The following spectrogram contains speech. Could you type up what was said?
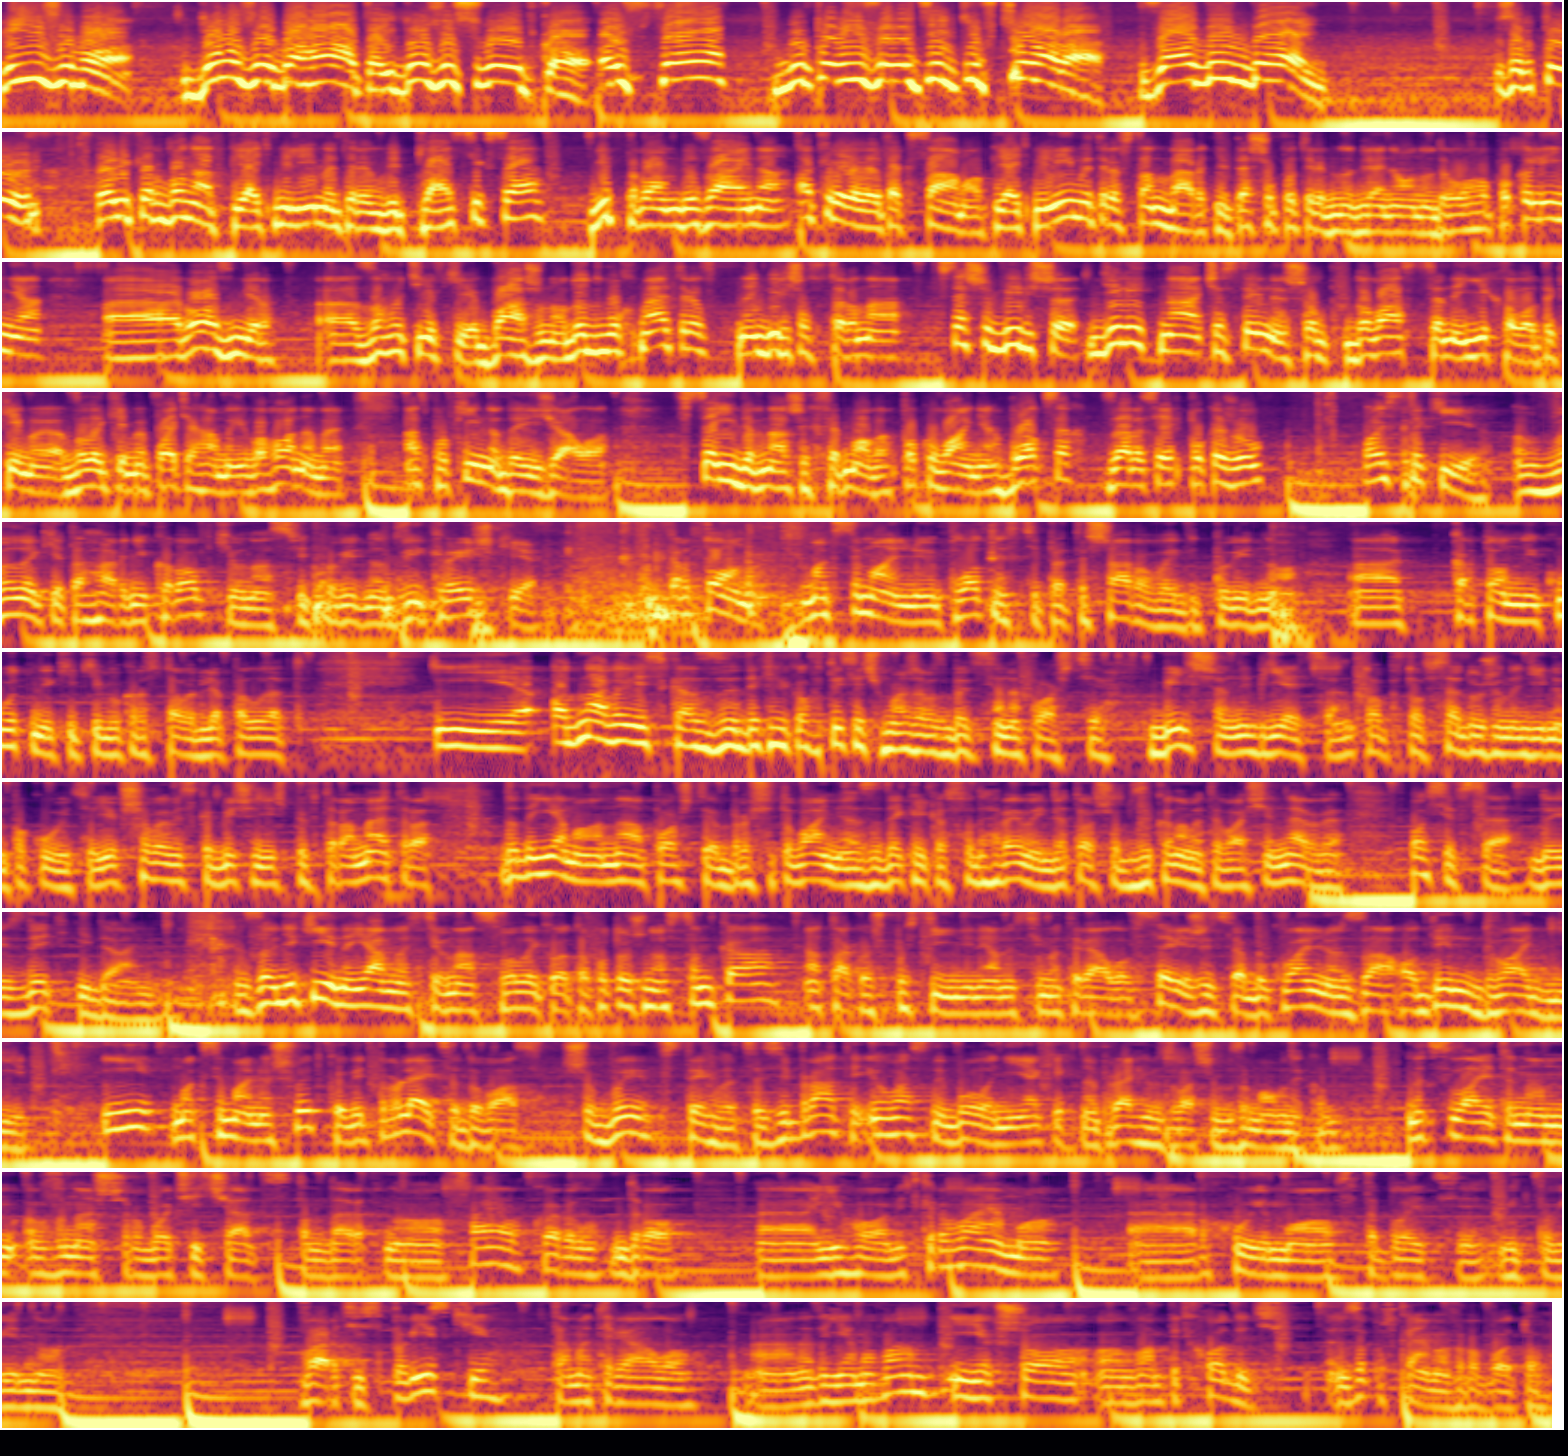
Ріжемо дуже багато і дуже швидко. Ось це ми порізали тільки вчора, за один день. Жартую. Полікарбонат 5 мм від Пластікса, від промдизайна, акрили так само 5 мм стандартні, те, що потрібно для неону другого покоління. Е, розмір е, заготівки бажано до 2 метрів, найбільша сторона. Все, що більше, діліть на частини, щоб до вас це не їхало такими великими потягами і вагонами, а спокійно доїжджало. Все їде в наших фірмових пакуваннях, боксах. Зараз я їх покажу. Ось такі великі та гарні коробки. У нас відповідно дві кришки. Картон максимальної плотності, п'ятишаровий, відповідно, е, картонний кутник, який використовують для пелет. І одна вивіска з декількох тисяч може розбитися на пошті. Більше не б'ється, тобто все дуже надійно пакується. Якщо вивіска більше ніж півтора метра, додаємо на пошті обрешетування за декілька сот гривень для того, щоб зекономити ваші нерви. Ось і все, доїздить ідеально. Завдяки наявності в нас великого та потужного станка, а також постійній наявності матеріалу, все ріжеться буквально за 1-2 дні. І максимально швидко відправляється до вас, щоб ви встигли це зібрати і у вас не було ніяких напрягів з вашим замовником. Надсилайте нам в наш робочий чат стандартно файл Corel. Е, Його відкриваємо, е, рахуємо в таблиці відповідно вартість порізки та матеріалу, е, надаємо вам. І якщо вам підходить, запускаємо в роботу.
